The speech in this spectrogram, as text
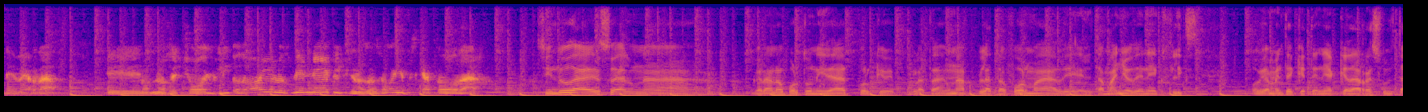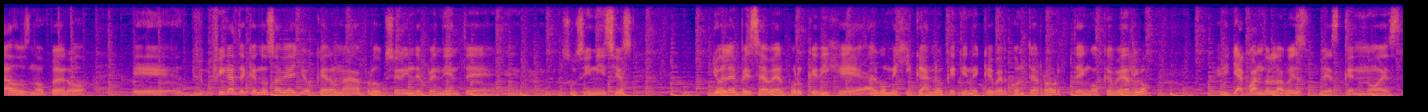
de verdad, nos, echó el grito de, oye, los vi en Netflix y nos dice, oye, pues que a todo dar. Sin duda, es una gran oportunidad porque una plataforma del tamaño de Netflix obviamente que tenía que dar resultados, ¿no? Pero eh, fíjate que no sabía yo que era una producción independiente en, sus inicios. Yo la empecé a ver porque dije algo mexicano que tiene que ver con terror, tengo que verlo. Ya cuando la ves ves que no es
